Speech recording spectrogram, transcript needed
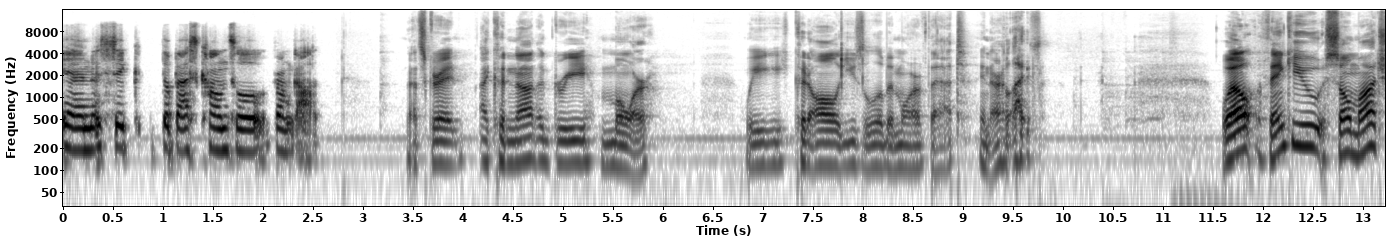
and seek the best counsel from God. That's great. I could not agree more. We could all use a little bit more of that in our life. Well, thank you so much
